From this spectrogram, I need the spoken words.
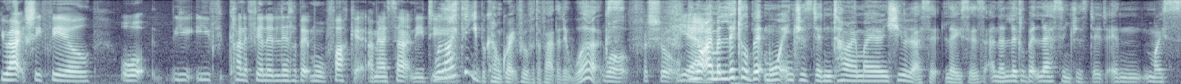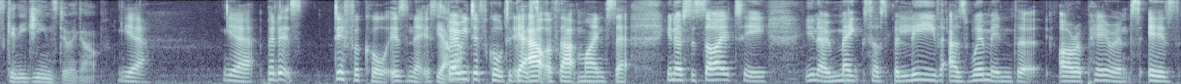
you actually feel, or you you kind of feel a little bit more fuck it. I mean, I certainly do. Well, I think you become grateful for the fact that it works. well, for sure. Yeah. You know, I'm a little bit more interested in tying my own shoe laces and a little bit less interested in my skinny jeans doing up. Yeah. Yeah. But it's difficult, isn't it? It's Yeah. very difficult to It get out of that mindset. You know, society, you know, makes us believe as women that our appearance is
